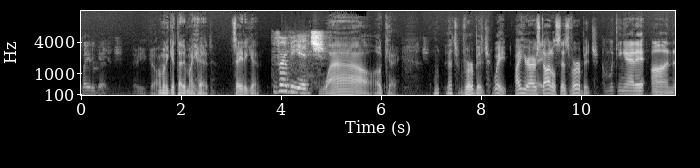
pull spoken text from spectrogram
Play it again. There you go. I'm going to get that in my head. Say it again. Verbiage. Wow. Okay. That's verbiage. Wait, I hear Aristotle says verbiage. I'm looking at it on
